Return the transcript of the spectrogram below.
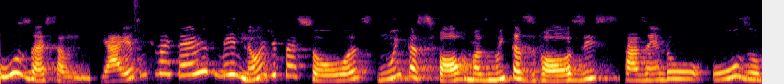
usa essa língua. E aí a gente vai ter milhões de pessoas, muitas formas, muitas vozes fazendo uso,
